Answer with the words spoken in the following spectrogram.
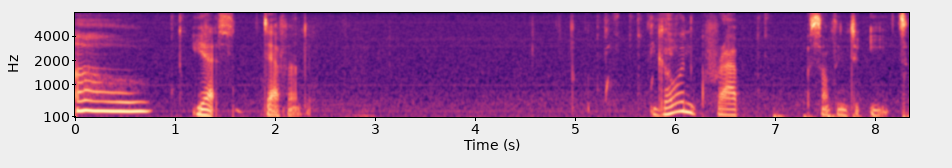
Oh, yes, definitely. Go and grab something to eat.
